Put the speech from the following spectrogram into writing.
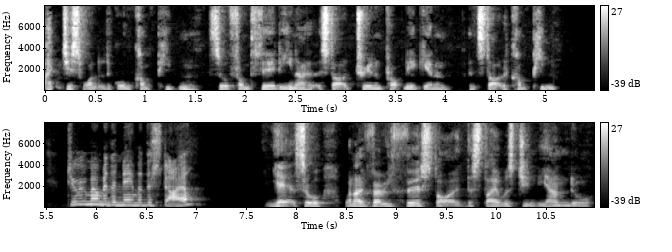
I just wanted to go and compete. And so from 13, I started training properly again and, and started competing. Do you remember the name of the style? Yeah, so when I very first started, the style was Jintiando.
